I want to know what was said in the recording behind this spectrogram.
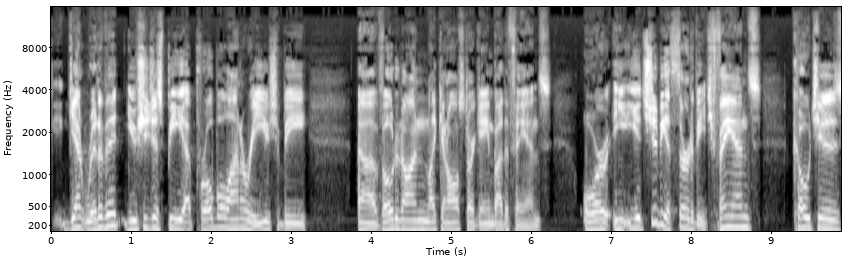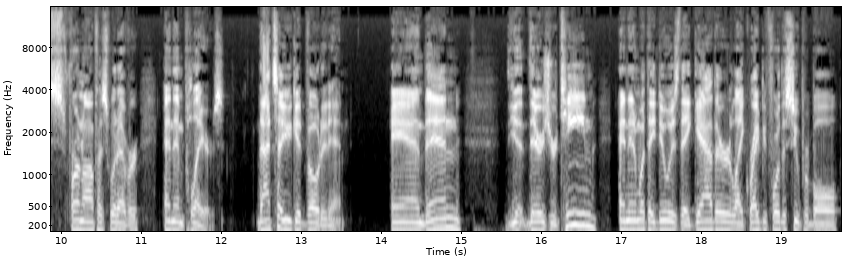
get rid of it. You should just be a Pro Bowl honoree. You should be uh, voted on like an All Star game by the fans, or it should be a third of each: fans, coaches, front office, whatever, and then players. That's how you get voted in, and then there's your team. And then what they do is they gather like right before the Super Bowl,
